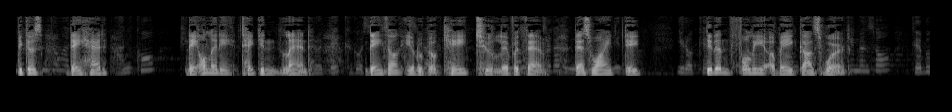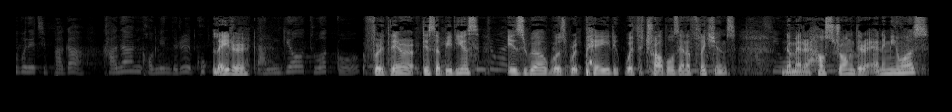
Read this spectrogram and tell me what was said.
Because they had they already taken land. They thought it would be okay to live with them. That's why they didn't fully obey God's word. Later, for their disobedience, Israel was repaid with troubles and afflictions. No matter how strong their enemy was,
